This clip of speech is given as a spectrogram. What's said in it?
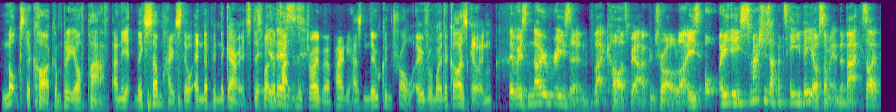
knocks the car completely off path, and they, they somehow still end up in the garage, despite Yeah, the fact that the driver apparently has no control over where the car's going. There is no reason for that car to be out of control. Like he's oh, he, he smashes up a TV or something in the back. It's like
